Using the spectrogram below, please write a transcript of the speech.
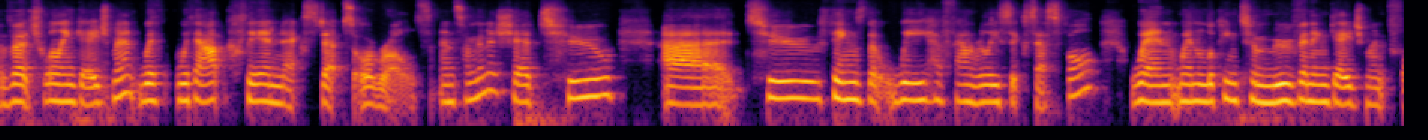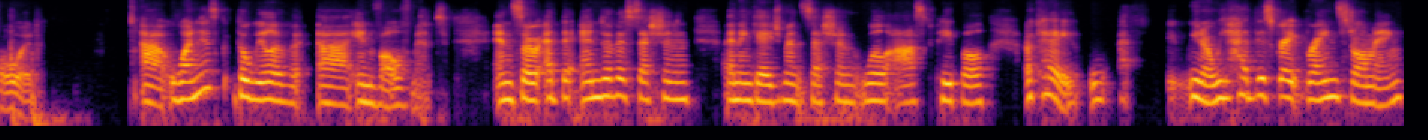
a virtual engagement with without clear next steps or roles. And so I'm going to share two, uh, two things that we have found really successful when, when looking to move an engagement forward. Uh, one is the wheel of uh, involvement. And so at the end of a session, an engagement session, we'll ask people, okay, you know, we had this great brainstorming.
